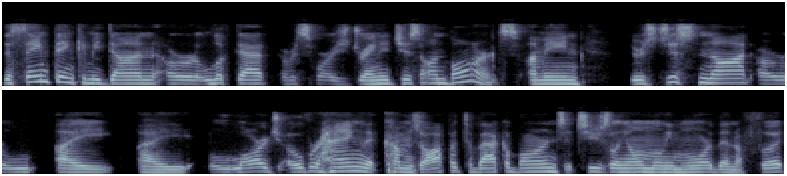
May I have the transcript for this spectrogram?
the same thing can be done or looked at as far as drainages on barns. I mean, there's just not a, a, a large overhang that comes off of tobacco barns. It's usually only more than a foot.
